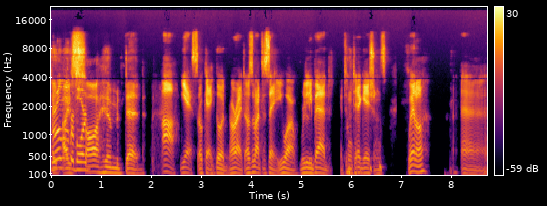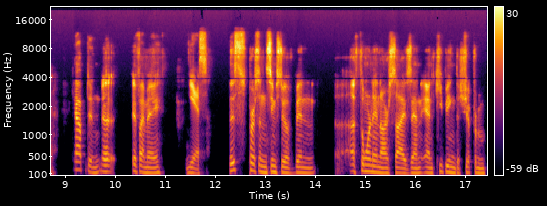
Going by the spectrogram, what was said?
Throw him I, I saw him dead. Ah, yes. Okay, good. All right. I was about to say you are really bad at interrogations. well, uh, Captain, uh, if I may, yes. this person seems to have been a thorn in our sides and and keeping the ship from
